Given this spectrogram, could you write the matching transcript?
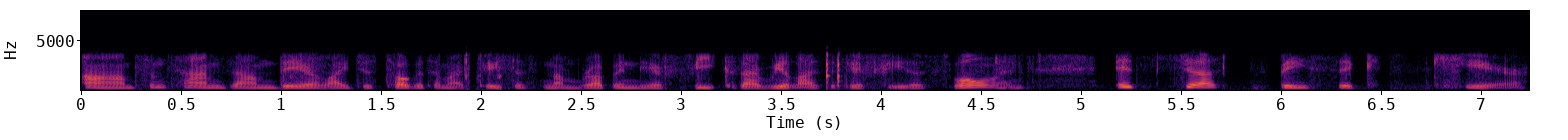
Um, sometimes I'm there, like just talking to my patients, and I'm rubbing their feet because I realize that their feet are swollen. It's just basic care.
